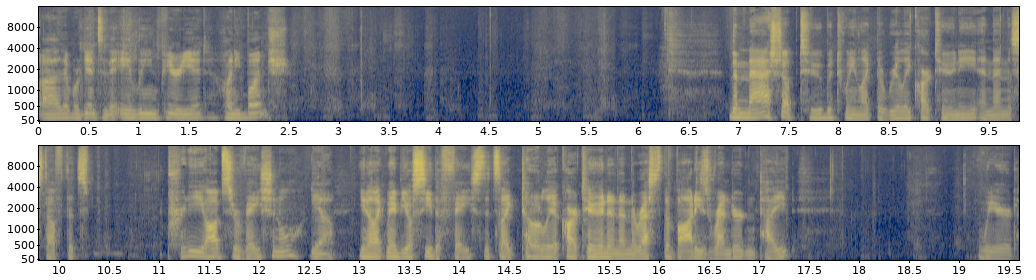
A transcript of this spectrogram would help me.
Uh, then we're getting to the Aline period, Honey Bunch. the mashup too between like the really cartoony and then the stuff that's pretty observational. Yeah. You know, like maybe you'll see the face that's like totally a cartoon and then the rest of the body's rendered and tight. Weird.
